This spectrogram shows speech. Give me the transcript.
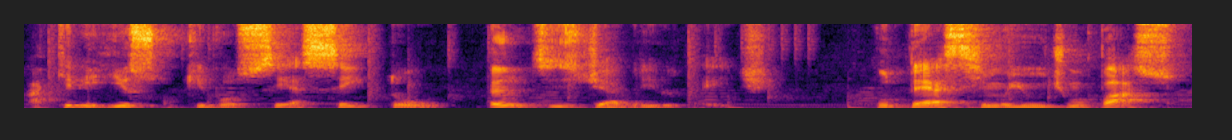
aquele risco que você aceitou antes de abrir o trade. O décimo e último passo,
